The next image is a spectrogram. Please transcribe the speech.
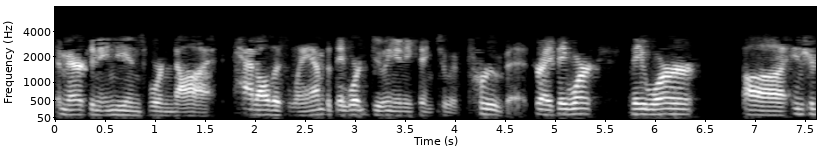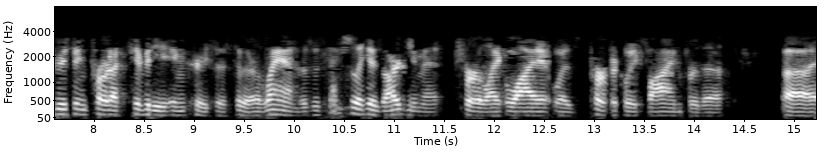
American Indians were not had all this land, but they weren't doing anything to improve it, right? They weren't they weren't uh, introducing productivity increases to their land was essentially his argument for like why it was perfectly fine for the uh,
